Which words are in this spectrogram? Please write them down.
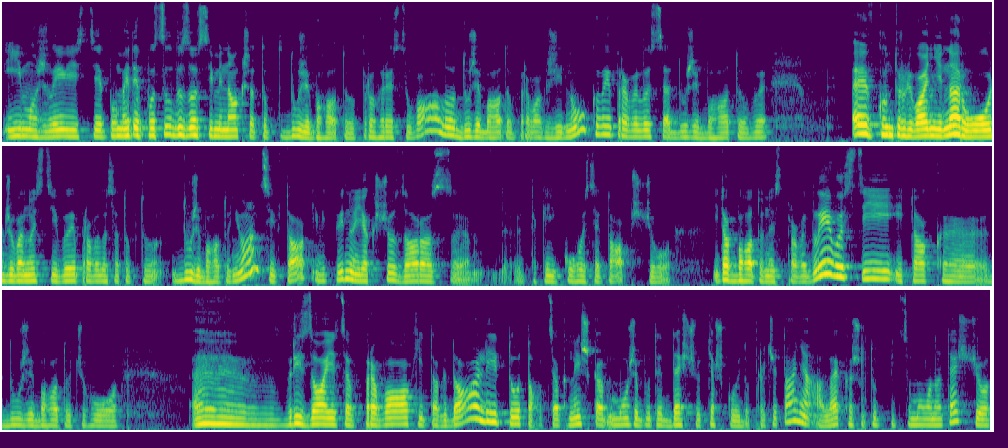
І можливість помити посуду зовсім інакша. Тобто дуже багато прогресувало, дуже багато в правах жінок виправилося, дуже багато в, е, в контролюванні народжуваності виправилося. Тобто дуже багато нюансів. Так? І відповідно, якщо зараз е, такий когось етап, що і так багато несправедливості, і так е, дуже багато чого е, врізається в правах і так далі, то так, ця книжка може бути дещо тяжкою до прочитання, але кажу, тут підсумовано те, що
